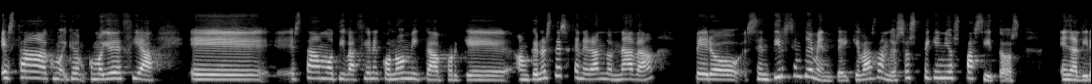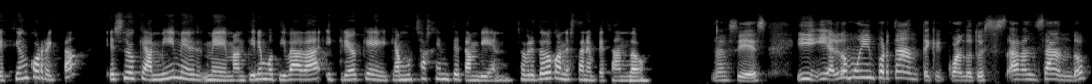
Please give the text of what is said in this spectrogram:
esta, como, yo decía, eh, esta motivación económica, porque aunque no estés generando nada, pero sentir simplemente que vas dando esos pequeños pasitos en la dirección correcta, es lo que a mí me, mantiene motivada y creo que, a mucha gente también, sobre todo cuando están empezando. Así es. Y, algo muy importante, que cuando tú estés avanzando,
